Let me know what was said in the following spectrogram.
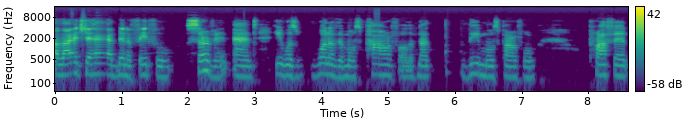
Elijah had been a faithful servant and he was one of the most powerful, if not the most powerful prophet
